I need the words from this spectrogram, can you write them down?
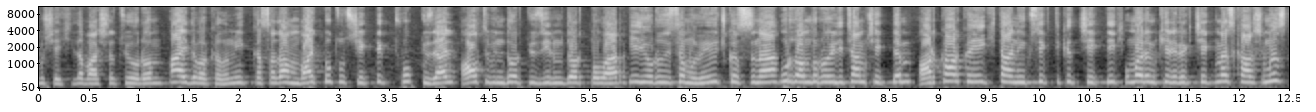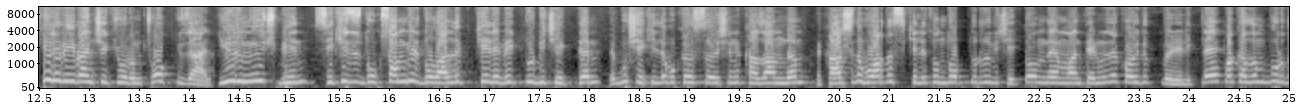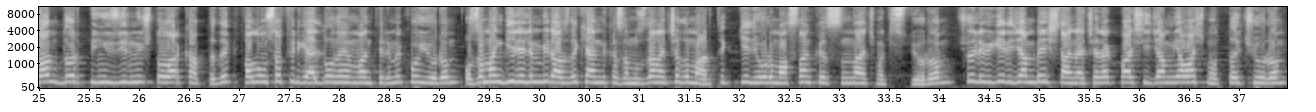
bu şekilde başlatıyorum. Haydi bakalım ilk kasadan White Lotus çektik. Çok güzel. 6424 dolar. Geliyoruz Isamu ve 3 kasasına. Buradan da Royal item çektim. Arka arkaya 2 tane yüksek ticket çektik. Umarım kelebek çekmez karşımız. Kelebeği ben çekiyorum. Çok güzel. 23.891 dolarlık kelebek Ruby çektim. Ve bu şekilde bu kasa sığışını kazandım. Ve karşıda bu arada skeleton Doppler Ruby çekti. Onu da envanterimize koyduk böylelikle. Bakalım buradan 4123 dolar katladık. Talon Safir geldi. Onu envanterime koyuyorum. O zaman gelelim biraz da kendi kasamızdan açalım artık. Geliyorum aslan kasasını açmak istiyorum. Şöyle bir geleceğim 5 tane açarak başlayacağım. Yavaş modda açıyorum.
